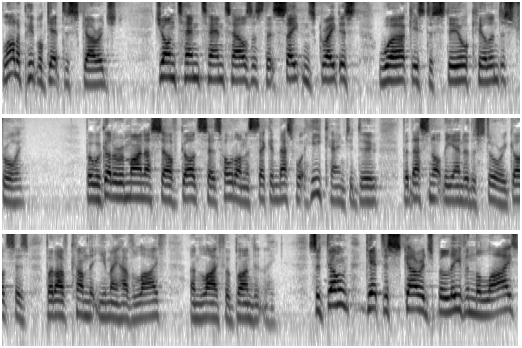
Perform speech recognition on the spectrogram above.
A lot of people get discouraged. John 10:10 10, 10 tells us that Satan's greatest work is to steal, kill, and destroy. But we've got to remind ourselves God says, hold on a second, that's what he came to do, but that's not the end of the story. God says, but I've come that you may have life and life abundantly. So don't get discouraged believing the lies.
